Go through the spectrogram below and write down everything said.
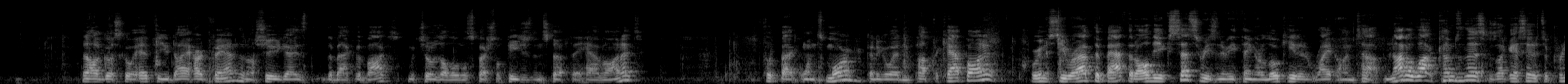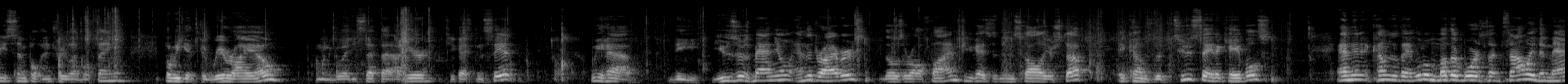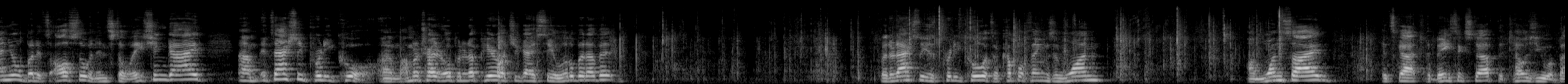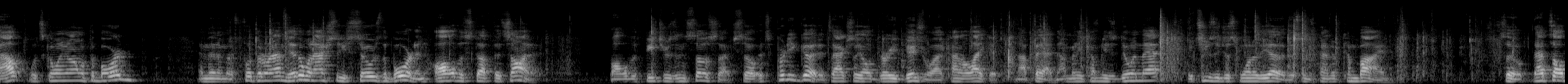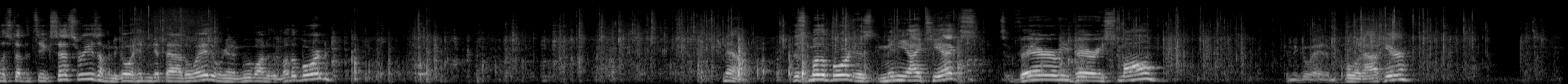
Then I'll just go ahead for you die-hard fans and I'll show you guys the back of the box, which shows all the little special features and stuff they have on it. Flip back once more. To go ahead and pop the cap on it. We're going to see right off the bat that all the accessories and everything are located right on top. Not a lot comes in this because like I said, it's a pretty simple entry-level thing. But we get the rear I.O. I'm to go ahead and set that out here so you guys can see it. We have the user's manual and the drivers. Those are all fine for you guys to install your stuff. It comes with two SATA cables. And then it comes with a little motherboard. It's not only the manual, but it's also an installation guide. Um, it's actually pretty cool. Um, I'm going to try to open it up here, let you guys see a little bit of it. But it actually is pretty cool. It's a couple things in one. On one side, it's got the basic stuff that tells you about what's going on with the board and then I'm going to flip it around. The other one actually shows the board and all the stuff that's on it, all the features and so such. So it's pretty good. It's actually all very visual. I kind of like it. Not bad. Not many companies are doing that. It's usually just one or the other. This one's kind of combined. So that's all the stuff that's the accessories. I'm going to go ahead and get that out of the way. Then we're going to move on to the motherboard. Now, this motherboard is Mini ITX. It's very, very small. Let me go ahead and pull it out here.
